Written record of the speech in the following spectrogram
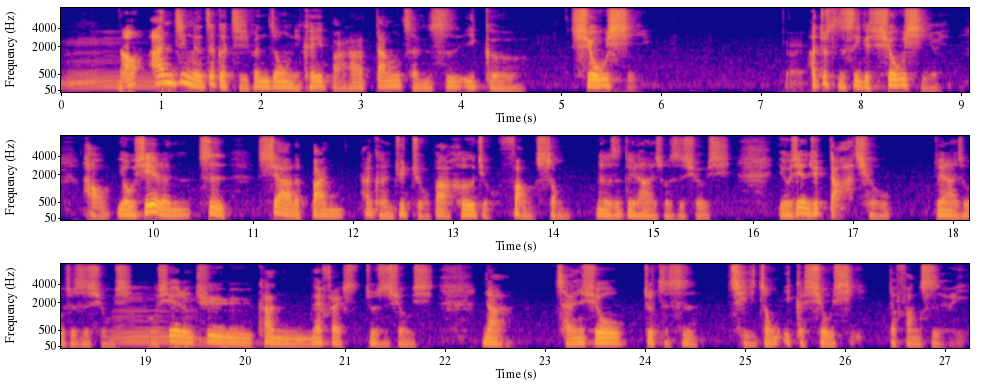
嗯，然后安静的这个几分钟，你可以把它当成是一个休息，对，他就只是一个休息而已。好，有些人是下了班，他可能去酒吧喝酒放松，那个是对他来说是休息；有些人去打球，对他来说就是休息；有些人去看 Netflix 就是休息。那禅修就只是其中一个休息的方式而已。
